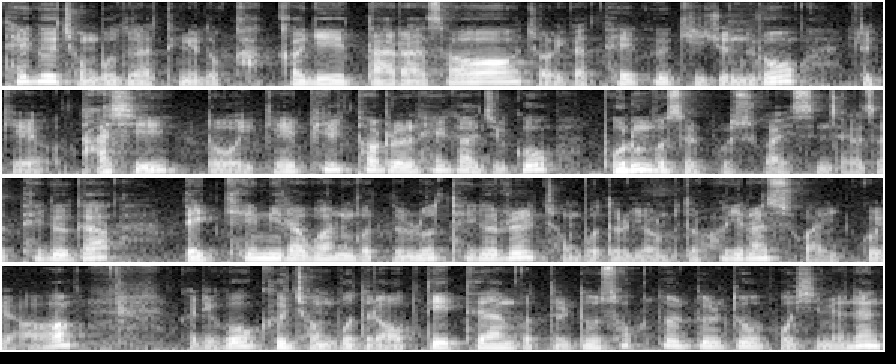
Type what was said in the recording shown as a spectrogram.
태그 정보들 같은 경우도 각각에 따라서 저희가 태그 기준으로 이렇게 다시 또 이렇게 필터를 해 가지고 보는 것을 볼 수가 있습니다. 그래서 태그가 넷캠이라고 하는 것들로 태그를 정보들을 여러분들 확인할 수가 있고요. 그리고 그 정보들을 업데이트한 것들도 속도들도 보시면은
